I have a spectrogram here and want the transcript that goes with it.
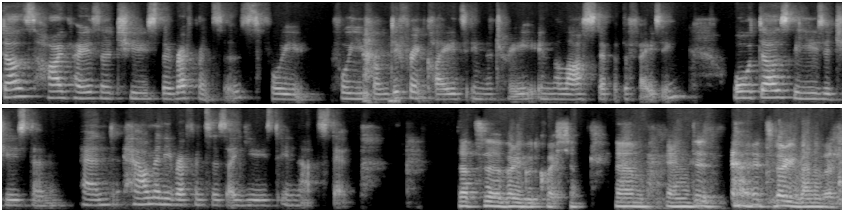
Does HybPhaser choose the references for you, for you from different clades in the tree in the last step of the phasing? Or does the user choose them? And how many references are used in that step? That's a very good question. Um, and it, it's very relevant.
